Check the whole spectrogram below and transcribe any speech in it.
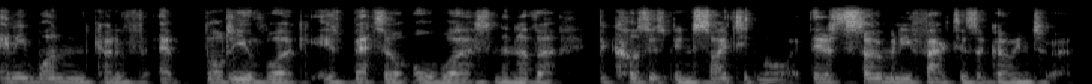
any one kind of eh, body of work is better or worse than another because it's been cited more. There's so many factors that go into it.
